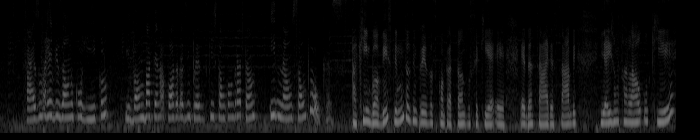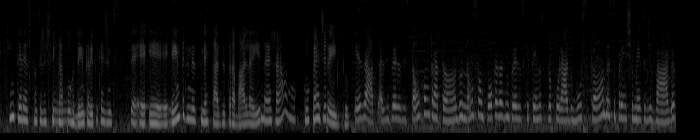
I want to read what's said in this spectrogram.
faz uma revisão no currículo e vamos bater na porta das empresas que estão contratando e não são poucas. Aqui em Boa Vista tem muitas empresas contratando, você que é, é, é dessa área sabe. E aí vamos falar o que é que interessante a gente ficar Sim. por dentro aí, porque a gente é, é, é, entre nesse mercado de trabalho aí, né, já com o pé direito. Exato. As empresas estão contratando, não são poucas as empresas que têm nos procurado buscando esse preenchimento de vagas.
